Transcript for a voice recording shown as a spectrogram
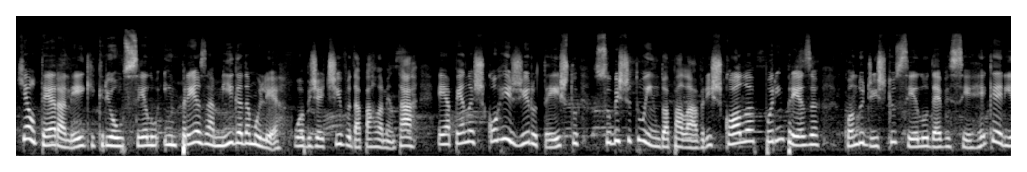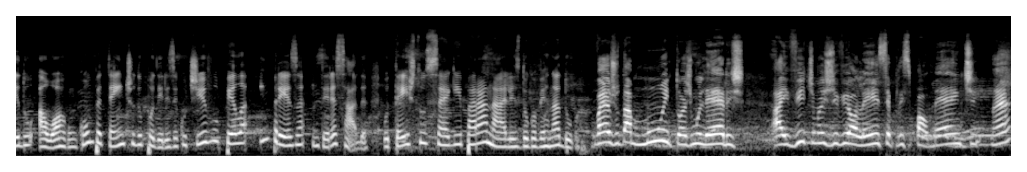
que altera a lei que criou o selo Empresa Amiga da Mulher. O objetivo da parlamentar é apenas corrigir o texto, substituindo a palavra escola por empresa, quando diz que o selo deve ser requerido ao órgão competente do Poder Executivo pela empresa interessada. O texto segue para a análise do governador. Vai ajudar muito as mulheres aí vítimas de violência principalmente, né?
